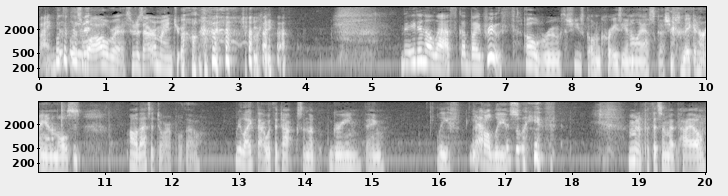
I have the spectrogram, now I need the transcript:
Fine. Look just at this it. walrus. Who does that remind you of? Joking. Made in Alaska by Ruth. Oh, Ruth. She's going crazy in Alaska. She's making her animals. Oh, that's adorable, though. We like that with the ducks and the green thing. Leaf. They're called leaves. It's a leaf. I'm going to put this in my pile.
